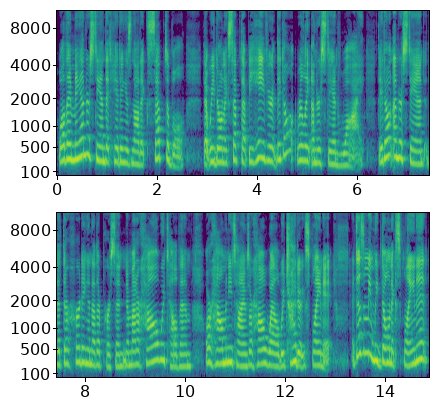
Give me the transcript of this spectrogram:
while they may understand that hitting is not acceptable, that we don't accept that behavior, they don't really understand why. They don't understand that they're hurting another person no matter how we tell them, or how many times, or how well we try to explain it. It doesn't mean we don't explain it,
